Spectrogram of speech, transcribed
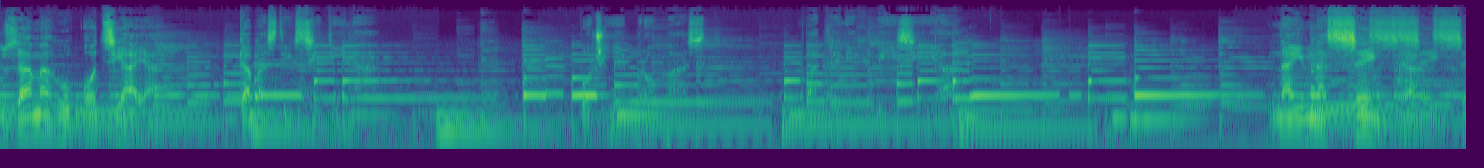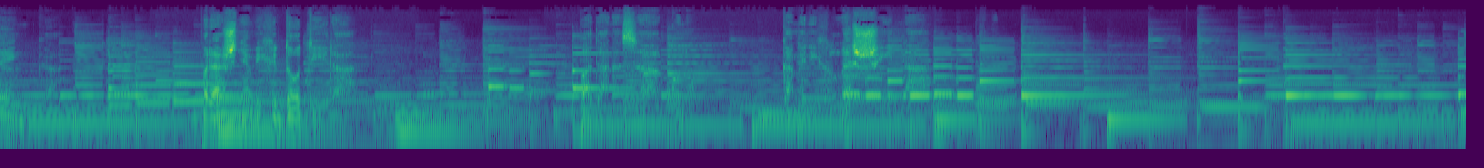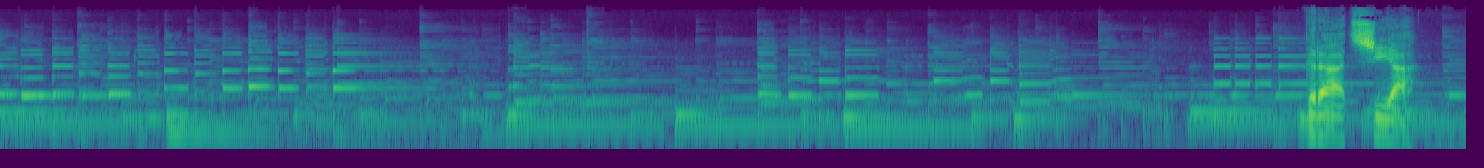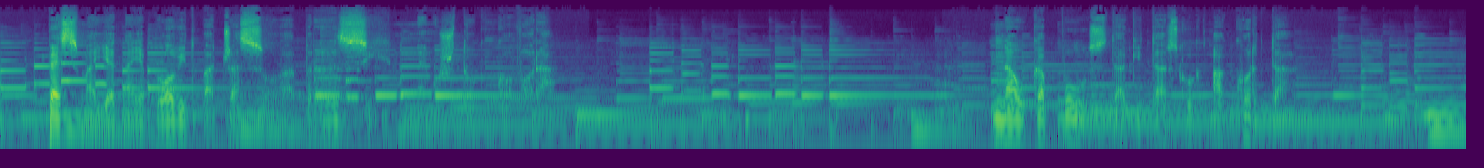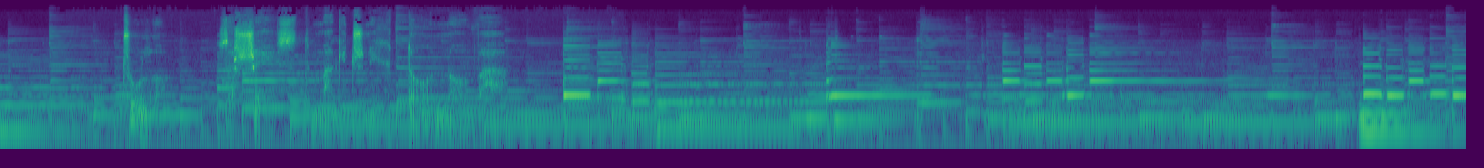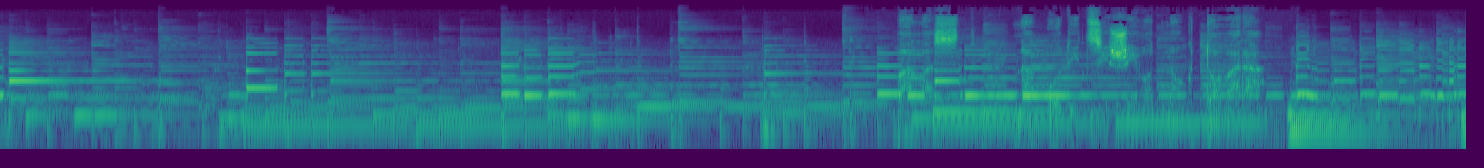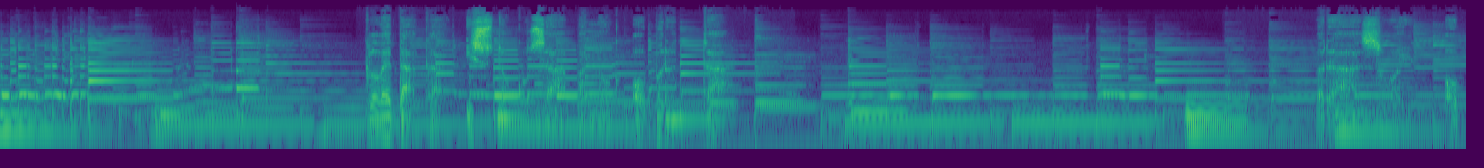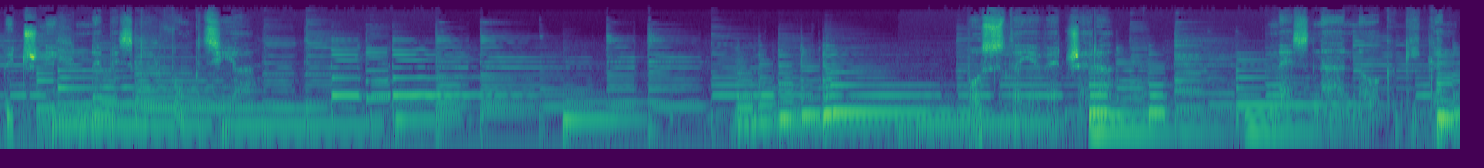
U zamahu od sjaja kabastih sitina počinje propast vatrenih vizija. Naivna senka, senka prašnjavih dodira pada na zakonu kamenih lešina. Gracija Pesma jedna je plovidba časova brzih nemuštog govora. Nauka pusta gitarskog akorda Čulo za šest magičnih tonova balast na udici životnog tovara. Gleda ka istoku zapadnog obrta. Razvoj običnih nebeskih funkcija. ostaje večera neznanog giganta.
